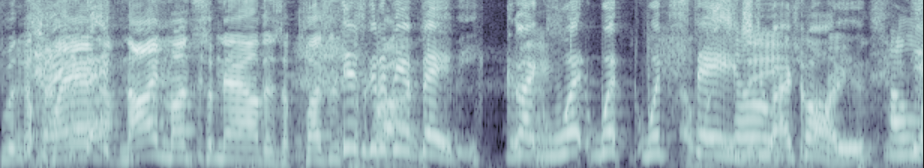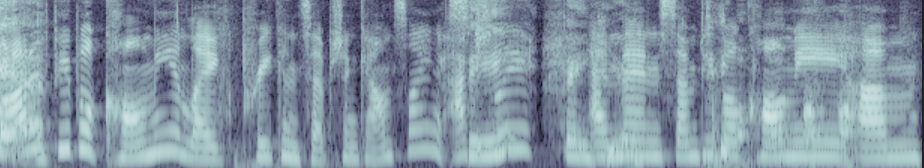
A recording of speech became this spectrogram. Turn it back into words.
with the plan of nine months from now. There's a pleasant There's surprise. gonna be a baby. Like, what, what, what stage do I stage of call you? pregnancy? A lot of people call me like pre-conception counseling, actually. Thank and you. then some people call me um,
